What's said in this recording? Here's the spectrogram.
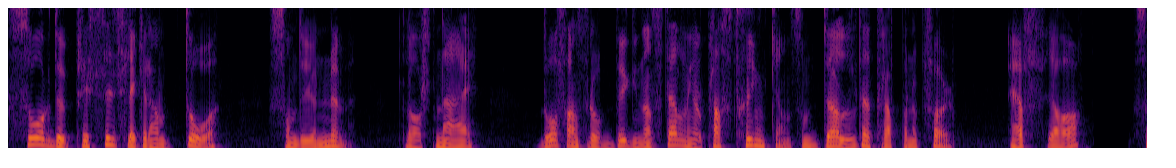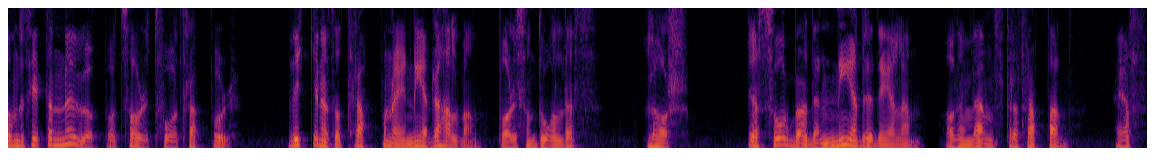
Såg du precis likadant då som du gör nu? Lars, nej. Då fanns det då byggnadsställningar och plastskynken som döljde trappan uppför. F, ja. Så om du tittar nu uppåt så har du två trappor. Vilken av trapporna i nedre halvan var det som doldes? Lars. Jag såg bara den nedre delen av den vänstra trappan. F.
